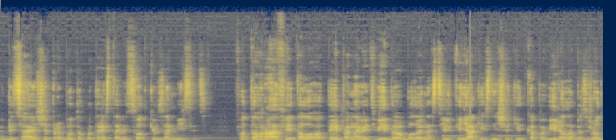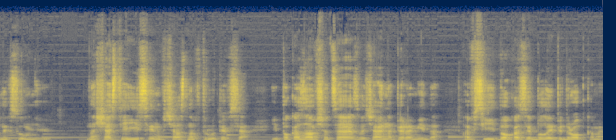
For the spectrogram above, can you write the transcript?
обіцяючи прибуток у 300% за місяць. Фотографії та логотипи, навіть відео були настільки якісні, що тітка повірила без жодних сумнівів. На щастя, її син вчасно втрутився і показав, що це звичайна піраміда, а всі її докази були підробками.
